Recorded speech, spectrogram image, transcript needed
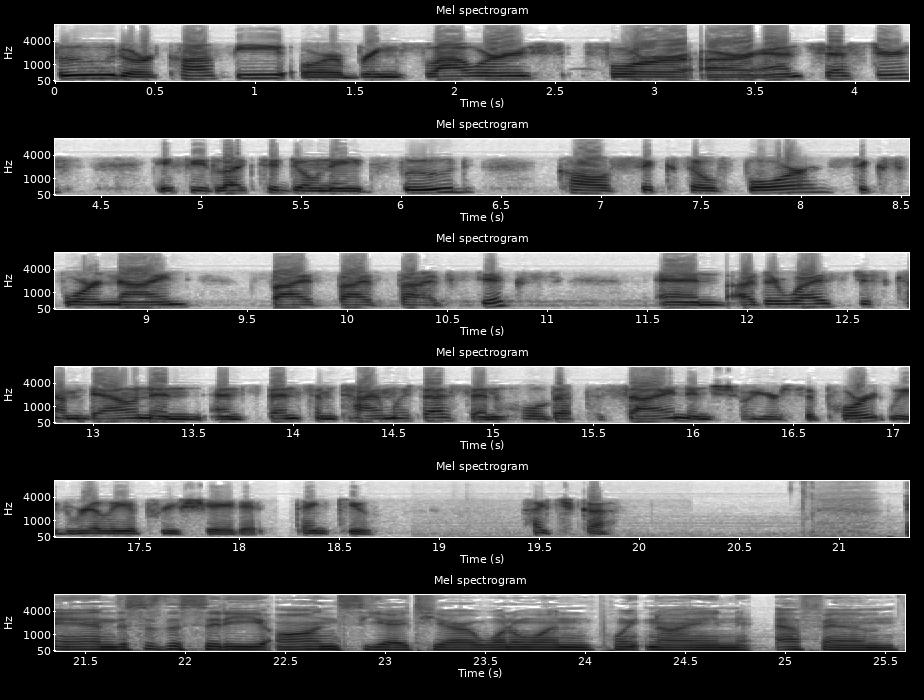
food or coffee or bring flowers for our ancestors. If you'd like to donate food, call 604 649 5556. And otherwise, just come down and, and spend some time with us and hold up the sign and show your support. We'd really appreciate it. Thank you. Haichka. And this is the city on CITR 101.9 FM,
